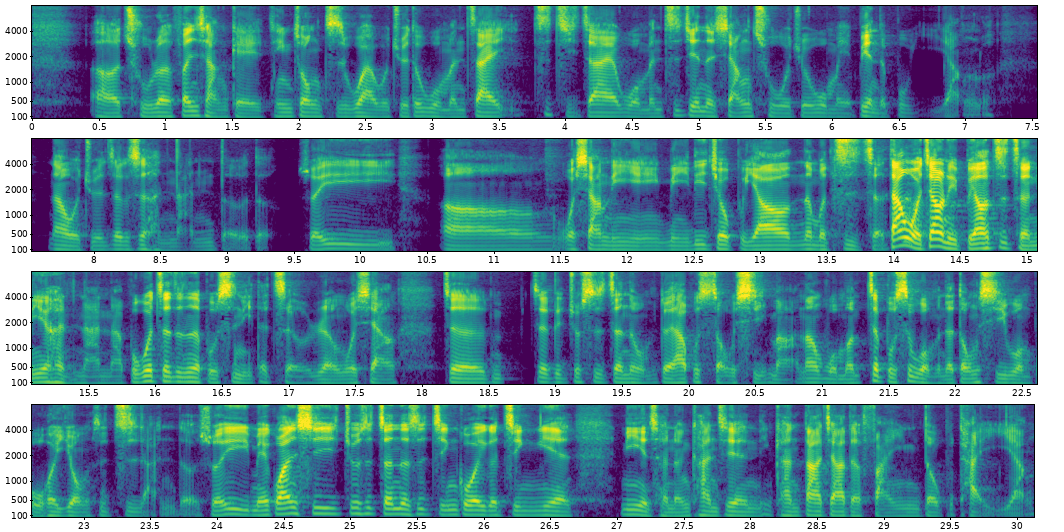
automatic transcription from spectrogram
呃，除了分享给听众之外，我觉得我们在自己在我们之间的相处，我觉得我们也变得不一样了。那我觉得这个是很难得的，所以。呃，我想你米粒就不要那么自责，但我叫你不要自责，你也很难呐。不过这真的不是你的责任，我想这这个就是真的，我们对他不熟悉嘛。那我们这不是我们的东西，我们不会用，是自然的，所以没关系。就是真的是经过一个经验，你也才能看见，你看大家的反应都不太一样。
